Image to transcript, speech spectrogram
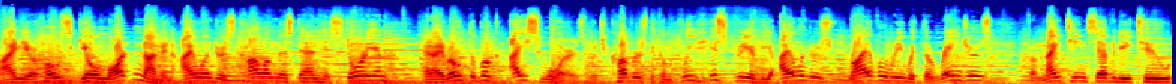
I'm your host, Gil Martin. I'm an Islanders columnist and historian, and I wrote the book Ice Wars, which covers the complete history of the Islanders' rivalry with the Rangers from 1972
